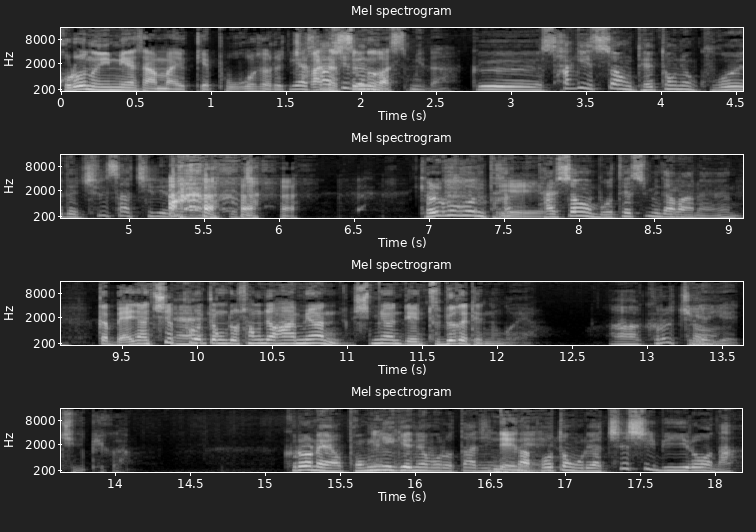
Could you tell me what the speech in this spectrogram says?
그런 의미에서 아마 이렇게 보고서를 이게 착안해서 사실은 쓴것 같습니다. 그 사기성 대통령 국어에도 747이라고 나왔겠죠. 결국은 다- 예. 달성은 못했습니다만은 그러니까 매년 7% 예. 정도 성장하면 10년 뒤엔 두 배가 되는 거예요. 아 그렇죠. 예, 예, GDP가. 그러네요. 복리 네네. 개념으로 따지니까 네네. 보통 우리가 72로 나,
